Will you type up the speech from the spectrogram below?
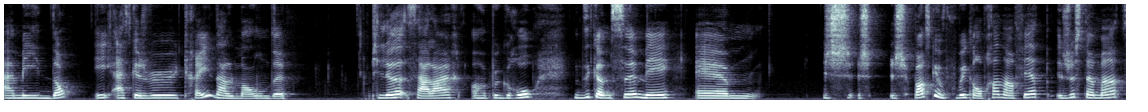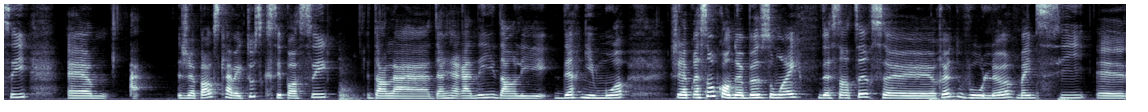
à mes dons et à ce que je veux créer dans le monde. Puis là, ça a l'air un peu gros dit comme ça, mais je, pense que vous pouvez comprendre en fait, justement, tu sais, euh, je pense qu'avec tout ce qui s'est passé dans la dernière année, dans les derniers mois, j'ai l'impression qu'on a besoin de sentir ce renouveau-là, même si euh,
